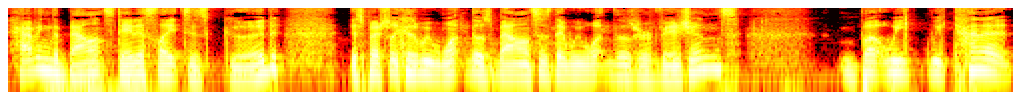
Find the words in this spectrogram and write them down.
having the balanced data slates is good, especially because we want those balances that we want those revisions, but we, we kind of,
